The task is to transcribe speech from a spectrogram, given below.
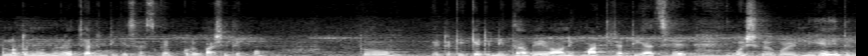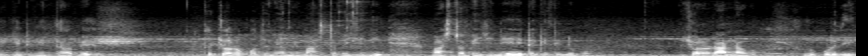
আর নতুন বন্ধুরা চ্যানেলটিকে সাবস্ক্রাইব করে পাশে থেকো। তো এটাকে কেটে নিতে হবে। অনেক মাটি টাটি আছে, পরিষ্কার করে নিয়ে এটাকে কেটে নিতে হবে। তো চলো প্রথমে আমি মাছটা ভেজে নিই। মাছটা ভেজে নিয়ে এটা কেটে নেব। চলো রান্না শুরু করে দিই।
